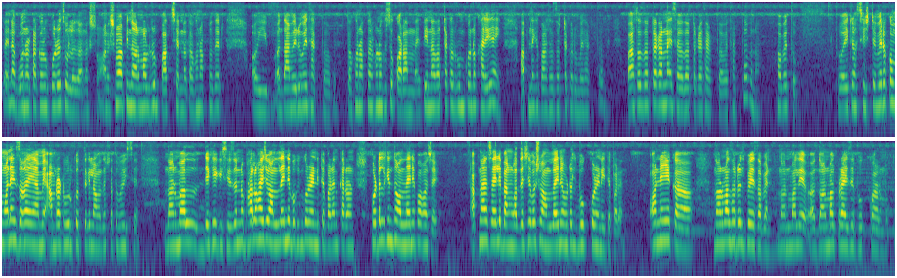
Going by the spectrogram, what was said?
তাই না? গোনা টাকার উপরে চলে যান অনেক সময় অনেক সময় আপনি নর্মাল রুম পাচ্ছেন না, তখন আপনাদের ওই দামি রুমেই থাকতে হবে। তখন আপনার কোনো কিছু করার নাই। তিন হাজার টাকার রুম কোনো খালি নাই, আপনাকে পাঁচ হাজার টাকার রুমে থাকতে হবে। পাঁচ হাজার টাকা নাই, ছয় হাজার টাকায় থাকতে হবে। থাকতে হবে না? হবে তো। তো এটা সিস্টেম এরকম অনেক জায়গায় আমি, আমরা ট্যুর করতে গেলে আমাদের সাথে হয়েছে। নর্মাল দেখে গেছি, এজন্য ভালো হয় যে অনলাইনে বুকিং করে নিতে পারেন, কারণ হোটেল কিন্তু অনলাইনে পাওয়া যায়। আপনারা চাইলে বাংলাদেশে বসে অনলাইনে হোটেল বুক করে নিতে পারেন। অনেক নর্মাল হোটেল পেয়ে যাবেন নর্মালি নর্মাল প্রাইসে বুক করার মতো।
